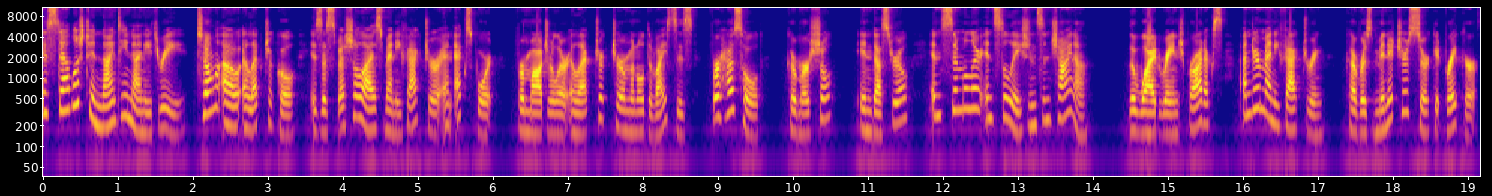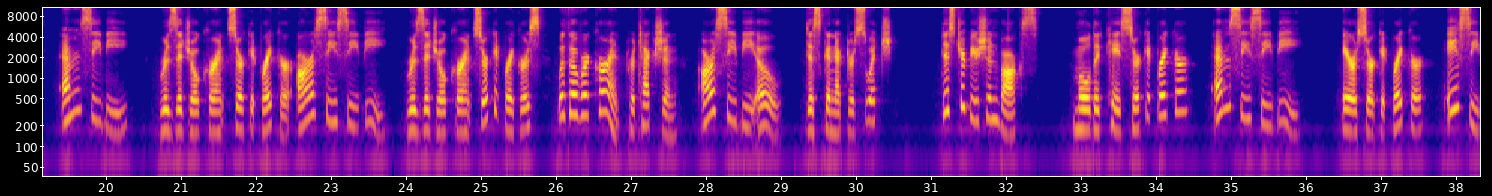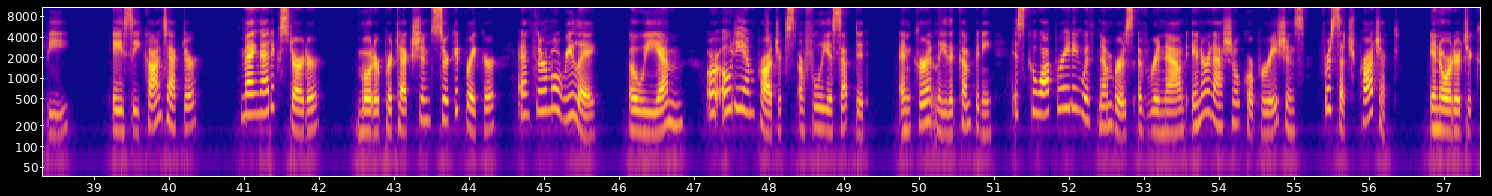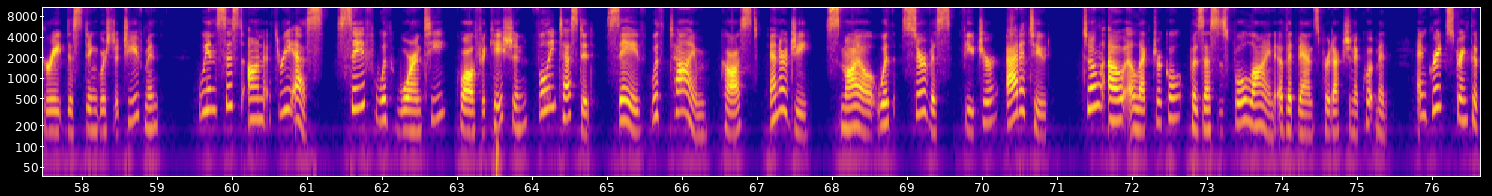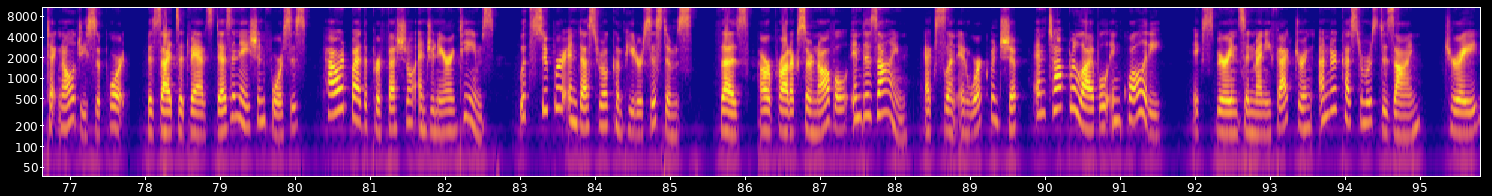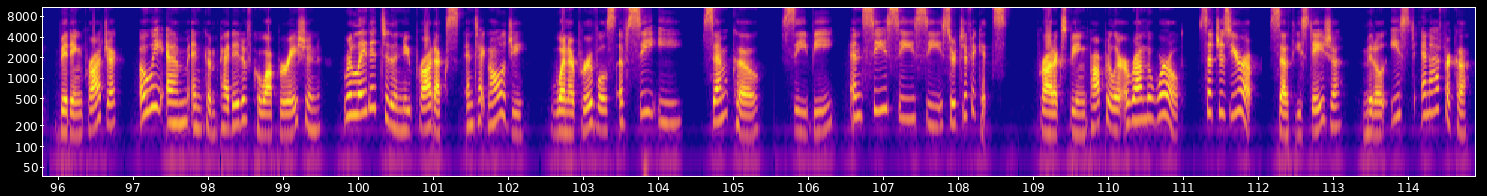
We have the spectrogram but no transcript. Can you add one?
Established in 1993, Tongou Electrical is a specialized manufacturer and export for modular electric terminal devices for household, commercial, industrial, and similar installations in China. The wide range products under manufacturing covers miniature circuit breaker MCB, residual current circuit breaker RCCB, residual current circuit breakers with overcurrent protection RCBO, disconnector switch, distribution box, molded case circuit breaker, MCCB, air circuit breaker, ACB, AC contactor, magnetic starter, motor protection circuit breaker, and thermal relay, OEM or ODM projects are fully accepted, and currently the company is cooperating with numbers of renowned international corporations for such project. In order to create distinguished achievement, we insist on 3S safe with warranty, qualification, fully tested, save with time, cost, energy, smile with service, future, attitude. Tongou Electrical possesses full line of advanced production equipment and great strength of technology support, besides advanced designation forces powered by the professional engineering teams with super industrial computer systems. Thus, our products are novel in design, excellent in workmanship, and top reliable in quality. Experience in manufacturing under customer's design, trade, bidding project, OEM, and competitive cooperation related to the new products and technology. Won approvals of CE, SEMKO, CB, and CCC certificates. Products being popular around the world, such as Europe, Southeast Asia, Middle East, and Africa.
